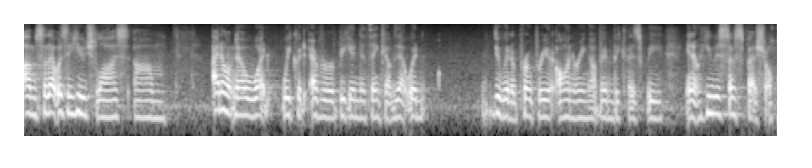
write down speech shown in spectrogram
Um, so that was a huge loss. Um, i don't know what we could ever begin to think of that would do an appropriate honoring of him because we, you know, he was so special.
